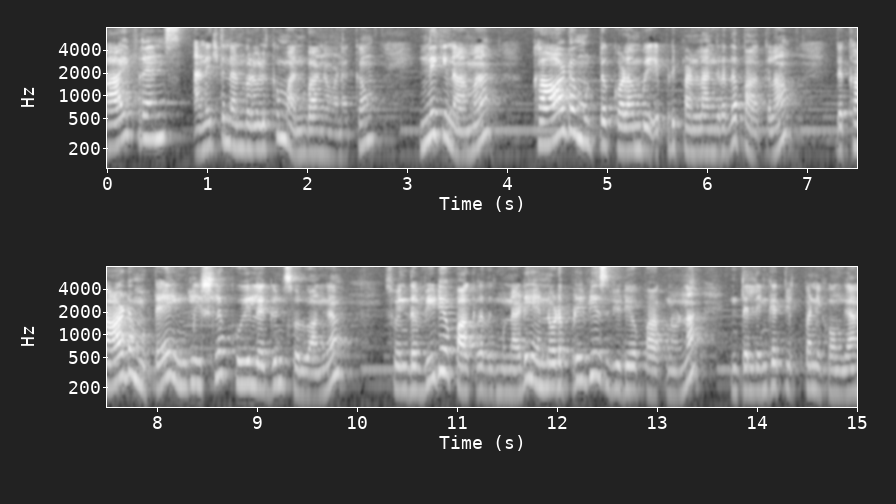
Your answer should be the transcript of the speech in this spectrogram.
ஹாய் ஃப்ரெண்ட்ஸ் அனைத்து நண்பர்களுக்கும் அன்பான வணக்கம். இன்னைக்கு நாம் காடை முட்டை குழம்பு எப்படி பண்ணலாங்கிறத பார்க்கலாம். இந்த காடை முட்டையை இங்கிலீஷில் குயில் எக்குன்னு சொல்லுவாங்க. ஸோ இந்த வீடியோ பார்க்குறதுக்கு முன்னாடி என்னோட ப்ரீவியஸ் வீடியோ பார்க்கணுன்னா இந்த லிங்கை கிளிக் பண்ணிக்கோங்க.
